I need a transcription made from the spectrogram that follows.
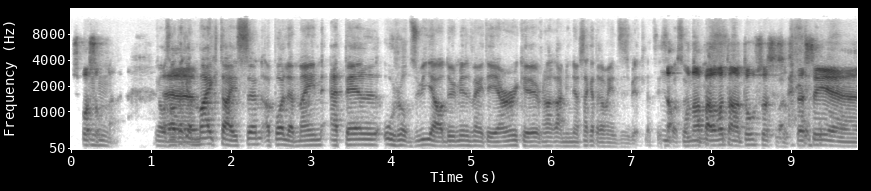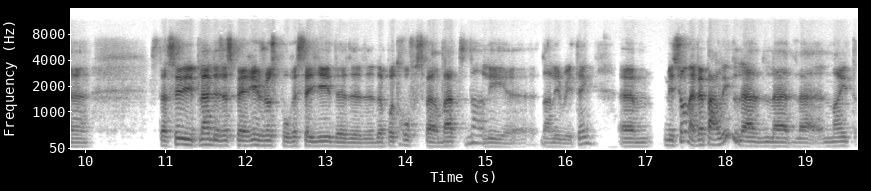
C'est pas Mhm. surprenant. Et on s'entend Euh, que Mike Tyson n'a pas le même appel aujourd'hui en 2021 que genre en 1998. là. Non, pas ça on en parlera tantôt, ça, c'est ça. C'est assez, euh, c'est assez des plans désespérés juste pour essayer de ne de, de pas trop se faire battre dans les, euh, dans les ratings. Euh, mais si on avait parlé de la, la, de la night,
